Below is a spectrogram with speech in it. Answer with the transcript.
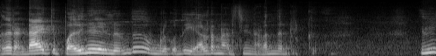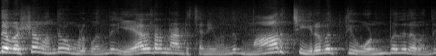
அது ரெண்டாயிரத்தி பதினேழுலேருந்து உங்களுக்கு வந்து ஏழரை நாட்டு சனி இந்த வருஷம் வந்து உங்களுக்கு வந்து ஏழரை நாட்டு சனி வந்து மார்ச் இருபத்தி ஒன்பதில் வந்து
